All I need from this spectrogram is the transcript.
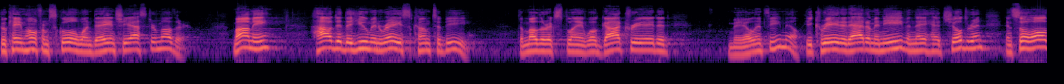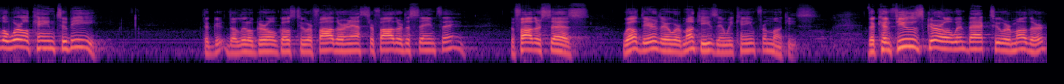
who came home from school one day and she asked her mother, Mommy, how did the human race come to be? The mother explained, Well, God created male and female. He created Adam and Eve, and they had children, and so all the world came to be. The, the little girl goes to her father and asks her father the same thing. The father says, well, dear, there were monkeys, and we came from monkeys. The confused girl went back to her mother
